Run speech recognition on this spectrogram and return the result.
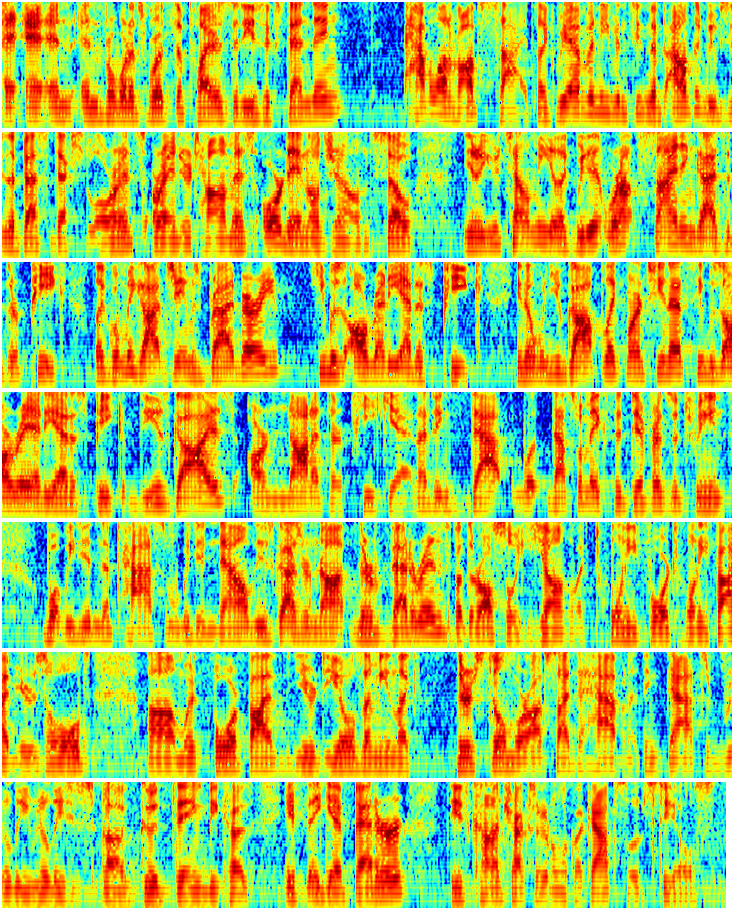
and and for what it's worth, the players that he's extending have a lot of upside. Like we haven't even seen the I don't think we've seen the best Dexter Lawrence or Andrew Thomas or Daniel Jones. So, you know, you tell me like we didn't we're not signing guys at their peak. Like when we got James Bradberry, he was already at his peak. You know, when you got Blake Martinez, he was already at his peak. These guys are not at their peak yet. And I think that that's what makes the difference between what we did in the past and what we did now. These guys are not they're veterans, but they're also young, like 24, 25 years old, um, with 4 or 5 year deals. I mean, like there's still more upside to have. And I think that's a really, really uh, good thing because if they get better, these contracts are going to look like absolute steals.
